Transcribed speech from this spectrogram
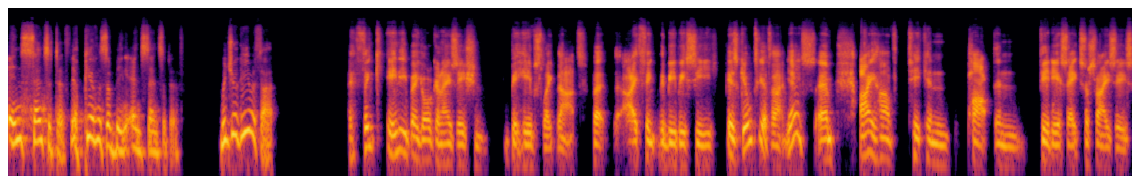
insensitive, the appearance of being insensitive. Would you agree with that? I think any big organization behaves like that. But I think the BBC is guilty of that, yes. Um, I have taken part in various exercises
